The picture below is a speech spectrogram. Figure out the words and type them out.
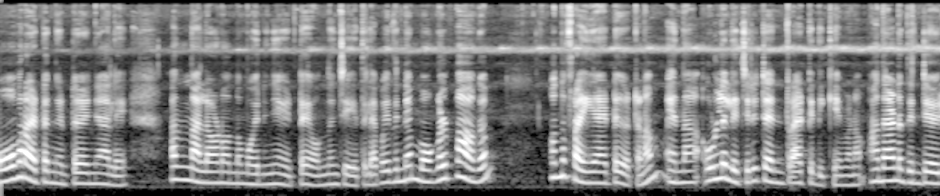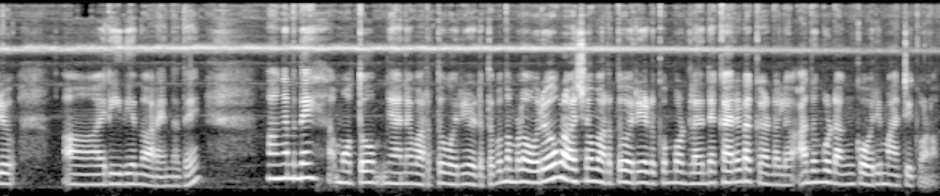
ഓവറായിട്ട് അങ്ങ് ഇട്ട് കഴിഞ്ഞാലേ അത് നല്ലോണം ഒന്ന് മൊരിഞ്ഞ് ഇട്ടേ ഒന്നും ചെയ്യത്തില്ല. അപ്പോൾ ഇതിന്റെ മുകൾ ഭാഗം ഒന്ന് ഫ്രൈ ആയിട്ട് കിട്ടണം. എന്നാൽ ഉള്ളിൽ ഇച്ചിരി ടെൻഡറായിട്ടിരിക്കുകയും വേണം. അതാണ് ഇതിന്റെ ഒരു രീതി എന്ന് പറയുന്നത്. അങ്ങനത്തെ മൊത്തവും ഞാൻ വറുത്ത് കോരി എടുത്തപ്പോൾ നമ്മൾ ഓരോ പ്രാവശ്യവും വറുത്ത് കോരി എടുക്കുമ്പോൾ അതിന്റെ കരടൊക്കെ ഉണ്ടല്ലോ അതും കൂടെ അങ്ങ് കോരി മാറ്റിക്കോണം.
